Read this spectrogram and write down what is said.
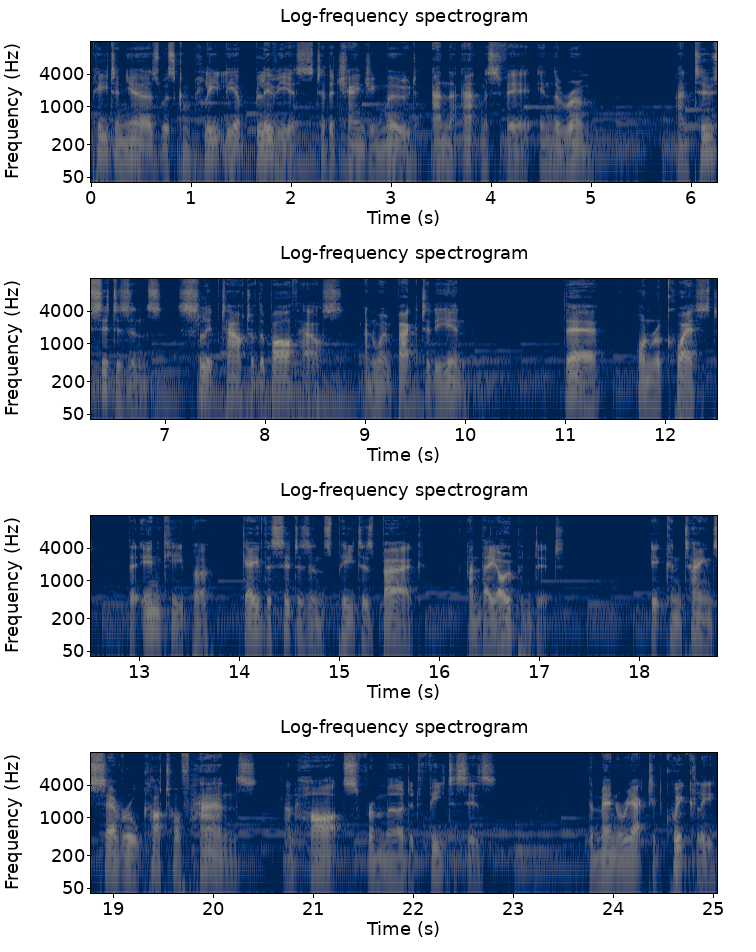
Peter Niers was completely oblivious to the changing mood and the atmosphere in the room, and two citizens slipped out of the bathhouse and went back to the inn. There, on request, the innkeeper gave the citizens Peter's bag, and they opened it. It contained several cut off hands and hearts from murdered fetuses. The men reacted quickly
